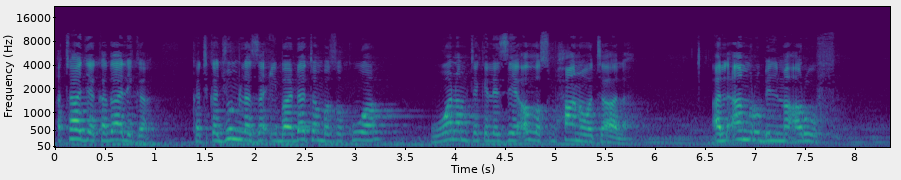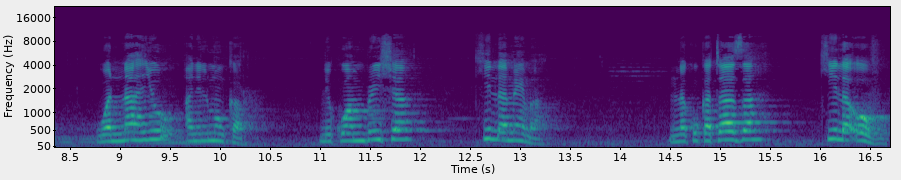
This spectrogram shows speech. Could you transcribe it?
ataja kadhalika katika jumla za ibadati ambazo kuwa wanamtekelezea Allah subhanahu wa ta'ala. Al-amru bil ma'ruf wan nahyu anil munkar. Ni kuamrisha kila mema na kukataza kila ovu.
